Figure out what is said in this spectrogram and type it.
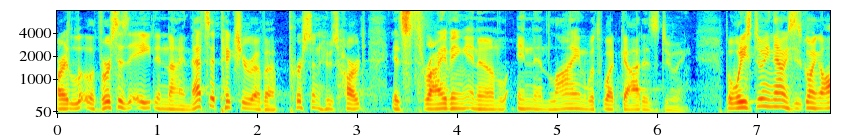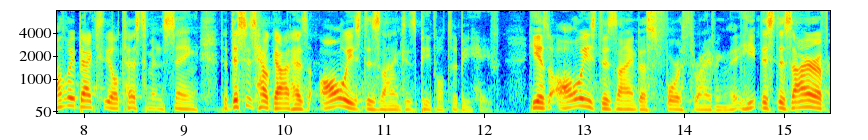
All right, verses 8 and 9, that's a picture of a person whose heart is thriving and in, in line with what God is doing. But what he's doing now is he's going all the way back to the Old Testament and saying that this is how God has always designed his people to behave. He has always designed us for thriving. He, this desire of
